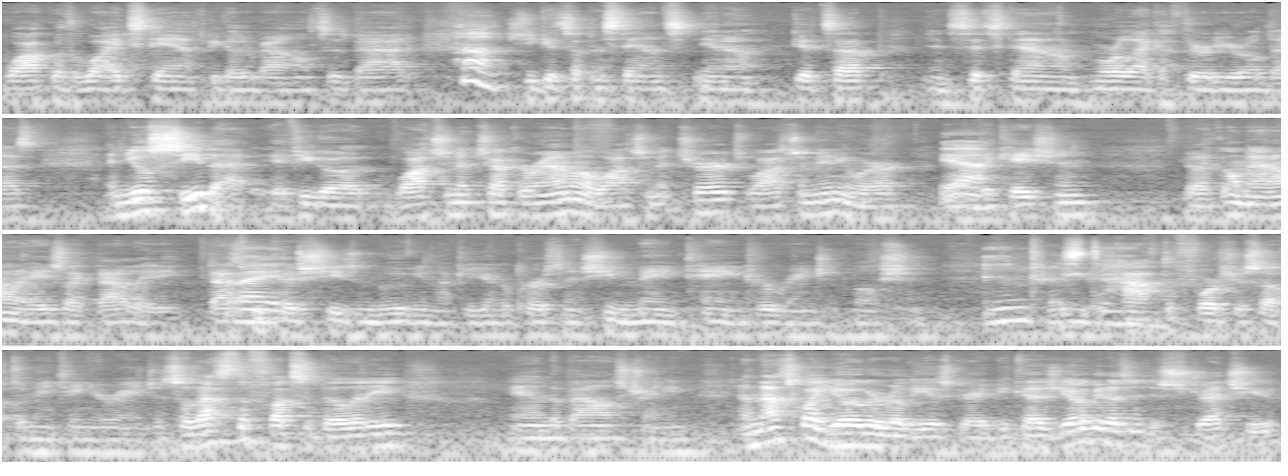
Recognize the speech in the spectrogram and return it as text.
walk with a wide stance because her balance is bad. Huh. She gets up and stands, you know, gets up and sits down more like a 30 year old does. And you'll see that if you go watch them at Chuckarama, watch them at church, watch them anywhere Yeah. on vacation. You're like, oh man, I want to age like that lady. That's Right. because she's moving like a younger person and she maintained her range of motion. Interesting. You have to force yourself to maintain your range. And so that's the flexibility and the balance training. And that's why yoga really is great because yoga doesn't just stretch you.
